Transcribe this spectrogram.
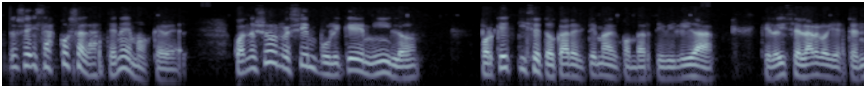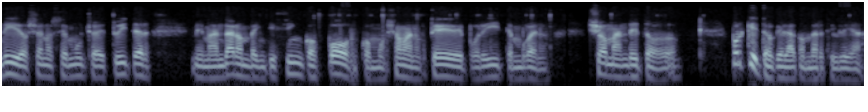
Entonces esas cosas las tenemos que ver. Cuando yo recién publiqué mi hilo, ¿por qué quise tocar el tema de convertibilidad? Que lo hice largo y extendido, yo no sé mucho de Twitter, me mandaron 25 posts, como llaman ustedes, por ítem, bueno, yo mandé todo. ¿Por qué toqué la convertibilidad?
